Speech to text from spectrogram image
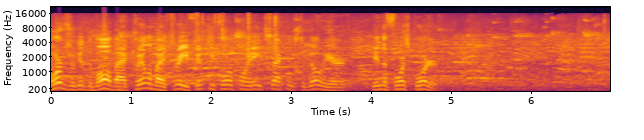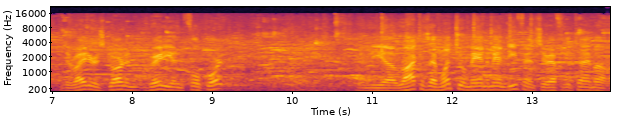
Orabs will get the ball back, trailing by three. 54.8 seconds to go here in the fourth quarter. DeRuyter is guarding Grady in the full court. And the uh, Rockets have went to a man-to-man defense here after the timeout.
